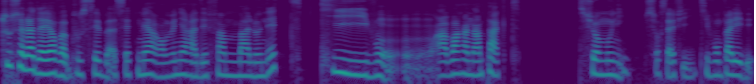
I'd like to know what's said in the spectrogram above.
Tout cela d'ailleurs va pousser bah, cette mère à en venir à des femmes malhonnêtes qui vont avoir un impact sur Mooney, sur sa fille, qui vont pas l'aider.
